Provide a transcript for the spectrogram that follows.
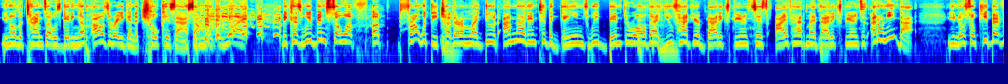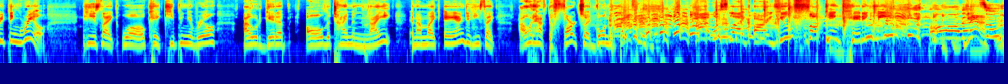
you know, the times I was getting up, I was already gonna choke his ass. I'm like, what? Because we've been so up up front with each other. I'm like, dude, I'm not into the games. We've been through all that. You've had your bad experiences. I've had my bad experiences. I don't need that. You know, so keep everything real. He's like, well, okay, keeping it real. I would get up all the time in the night, and I'm like, and and he's like, I would have to fart, so I'd go in the bathroom. I was like, are you fucking kidding me? Oh, that's yeah. so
